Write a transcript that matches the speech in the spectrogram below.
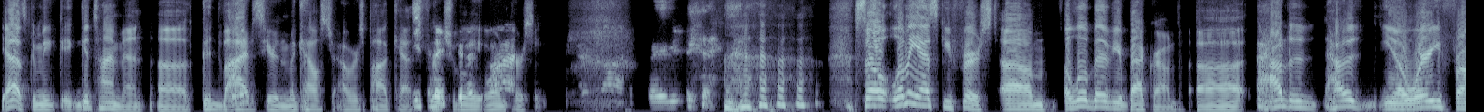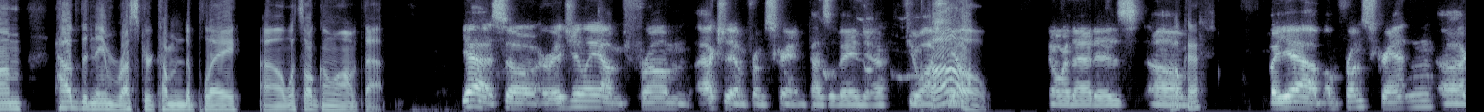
yeah, it's gonna be a good time, man. Uh, good vibes here in the McAllister Hours podcast, virtually or in person. So let me ask you first, um, a little bit of your background. Uh, how did how did you know where are you from? How did the name Rusker come into play? Uh, what's all going on with that? Yeah, so originally I'm from actually I'm from Scranton, Pennsylvania. If you watch, oh. the, know where that is. Um, okay but yeah, I'm from Scranton. Uh,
